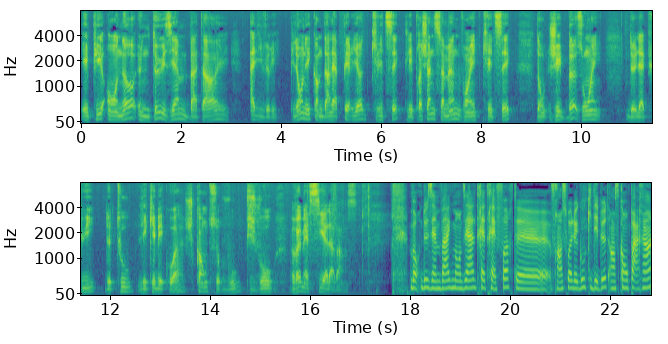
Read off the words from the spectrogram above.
Et puis, on a une deuxième bataille à livrer. Puis là, on est comme dans la période critique. Les prochaines semaines vont être critiques. Donc, j'ai besoin de l'appui de tous les Québécois. Je compte sur vous, puis je vous remercie à l'avance. Bon, deuxième vague mondiale très, très forte. Euh, François Legault qui débute en se comparant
